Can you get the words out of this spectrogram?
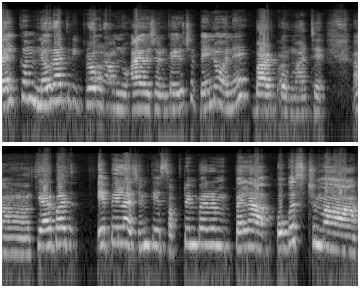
વેલકમ નવરાત્રી પ્રોગ્રામનું આયોજન કર્યું છે બહેનો અને બાળકો માટે. ત્યારબાદ એ પહેલા જેમ કે સપ્ટેમ્બર પહેલા ઓગસ્ટમાં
